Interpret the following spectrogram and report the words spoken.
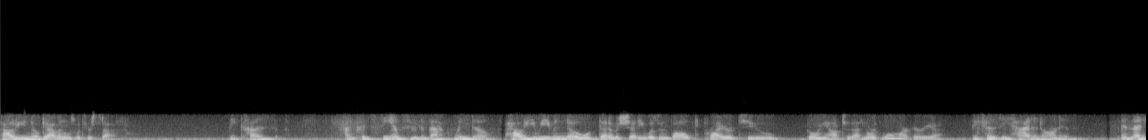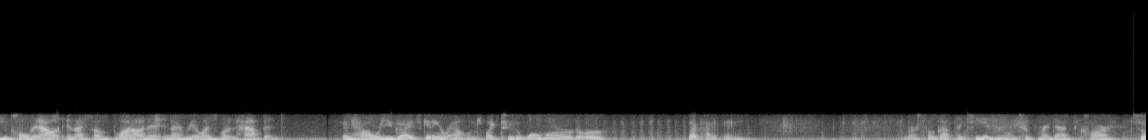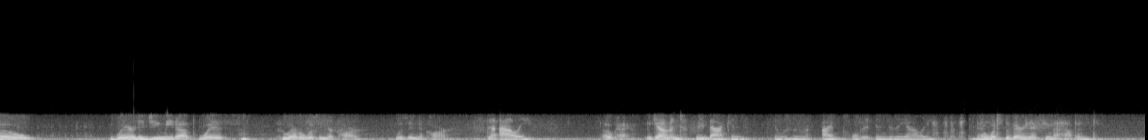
How do you know Gavin was with your stuff? because I could see him through the back window. How do you even know that a machete was involved prior to going out to that North Walmart area? because he had it on him. And then he pulled it out, and I saw blood on it, and I realized what had happened. And how were you guys getting around, like to the Walmart or that kind of thing? Russell got the keys, and we took my dad's car. So, where did you meet up with whoever was in your car? Was in the car? The alley. Okay. Is there- Gavin took me back, and it was in. I pulled it into the alley. And what's the very next thing that happened?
